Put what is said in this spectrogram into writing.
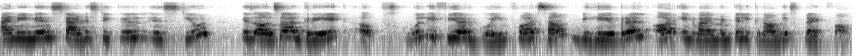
and Indian Statistical Institute is also a great uh, school if you are going for some behavioral or environmental economics platform.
